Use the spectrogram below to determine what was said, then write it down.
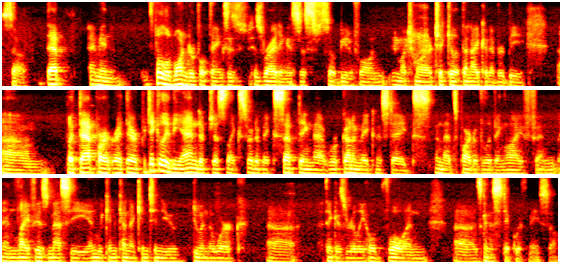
So that, I mean, it's full of wonderful things. His his writing is just so beautiful and much more articulate than I could ever be. Um, but that part right there, particularly the end of just like sort of accepting that we're gonna make mistakes and that's part of living life and and life is messy and we can kind of continue doing the work. Uh, I think is really hopeful and uh, is going to stick with me. So.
